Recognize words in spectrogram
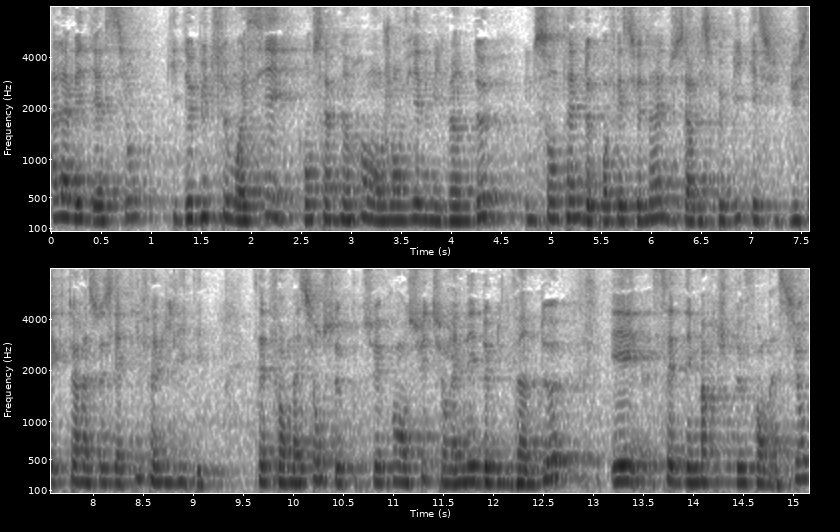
à la médiation qui débute ce mois-ci et qui concernera en janvier 2022 une centaine de professionnels du service public et du secteur associatif habilités. Cette formation se poursuivra ensuite sur l'année 2022 et cette démarche de formation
